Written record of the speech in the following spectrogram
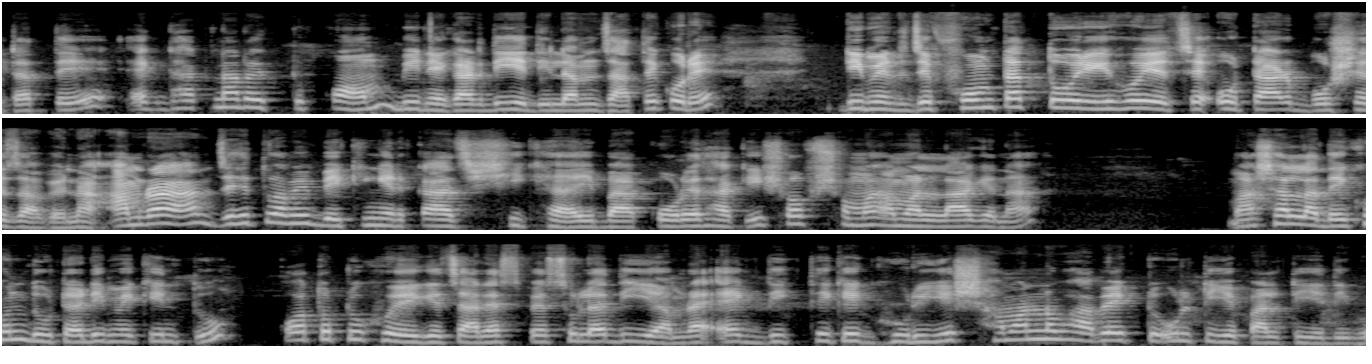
এটাতে এক ঢাকনারও একটু কম ভিনেগার দিয়ে দিলাম যাতে করে ডিমের যে ফোমটা তৈরি হয়েছে ওটা আর বসে যাবে না। আমরা যেহেতু আমি বেকিংয়ের কাজ শিখাই বা করে থাকি, সব সময় আমার লাগে না। মাসাল্লাহ দেখুন দুটা ডিমে কিন্তু কতটুক হয়ে গেছে। আর স্পেসুলা দিয়ে আমরা এক দিক থেকে ঘুরিয়ে সামান্যভাবে একটু উল্টিয়ে পাল্টিয়ে দিব।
